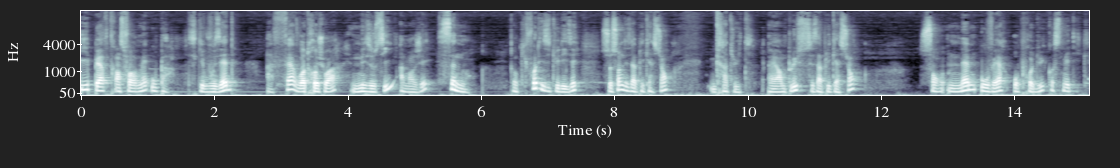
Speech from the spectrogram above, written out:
hyper transformés ou pas. Ce qui vous aide à faire votre choix, mais aussi à manger sainement. Donc il faut les utiliser. Ce sont des applications gratuites. Et en plus, ces applications sont même ouvertes aux produits cosmétiques,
